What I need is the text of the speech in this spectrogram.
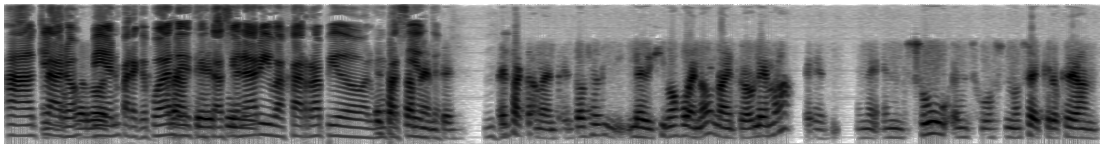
Ah, claro, bien, para que puedan estacionar y bajar rápido algún paciente. Exactamente. Entonces le dijimos, bueno, no hay problema. en, en, su, en sus, no sé, creo que eran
